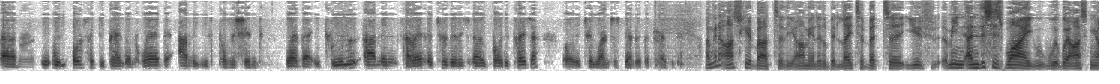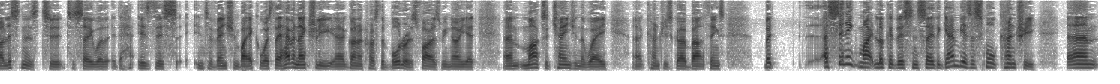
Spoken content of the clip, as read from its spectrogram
um, it will also depend on where the army is positioned, whether it will I mean surrender to the regional body pressure or it will want to stand with the president. I'm going to ask you about uh, the army a little bit later, but uh, you've, I mean, and this is why we're asking our listeners to, to say whether it, is this intervention by ECOWAS. They haven't actually uh, gone across the border as far as we know yet. Um, marks a change in the way uh, countries go about things. But a cynic might look at this and say the Gambia is a small country. Um,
